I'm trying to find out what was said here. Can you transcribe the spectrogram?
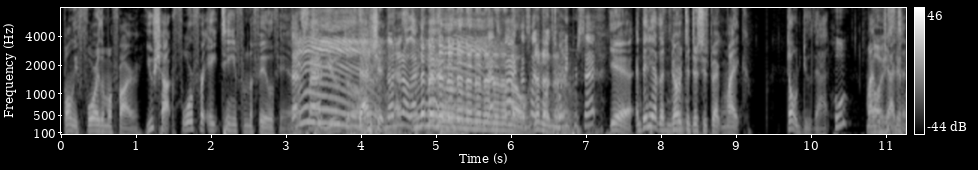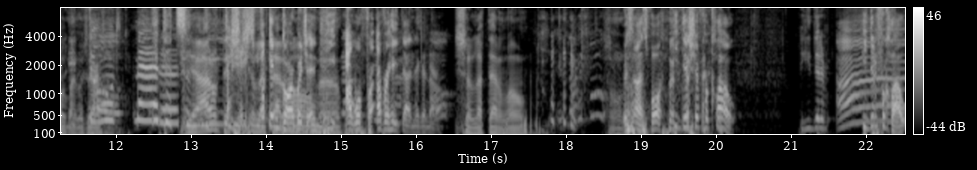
But only four of them are fire. You shot four for 18 from the field, fam. That's to facts. you, though. That shit- No, no, no. That's No, no, facts. no, no, no, no, no, That's no, no, facts. no, That's like no, no, what no, no. twenty percent. yeah, and then he had the nerve to disrespect Mike. Don't do that. Who? Michael Oh, he Jackson. sampled Michael Jackson. He did to Yeah, I don't me. think that he shit is should've left fucking that garbage, alone, and he, man. I will forever hate that nigga now. Should have left that alone. It's not his fault. It's not his fault. He did shit for clout. He did it. Uh, He did it for clout.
